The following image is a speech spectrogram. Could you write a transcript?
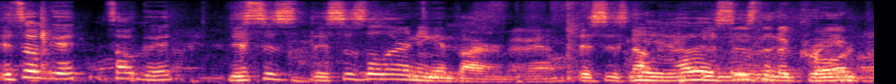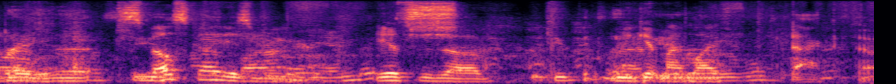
It's all good. It's all good. This is this is a learning environment, man. This is not. I mean, I didn't this isn't a Grand does. Spellskite is weird. This is a. Let me get my life back, though.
